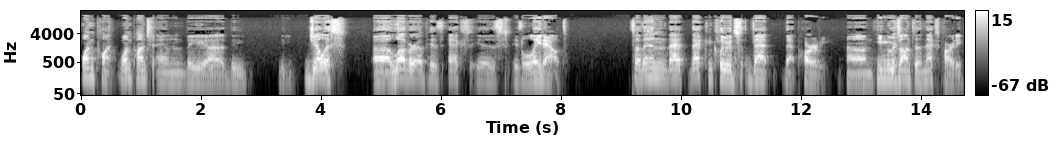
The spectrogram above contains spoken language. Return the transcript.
one punch, one punch, and the uh, the the jealous uh, lover of his ex is is laid out. So then that that concludes that that party. Um, he moves on to the next party,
